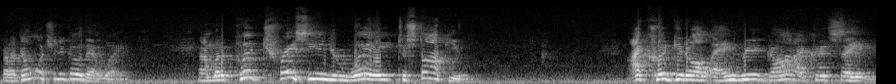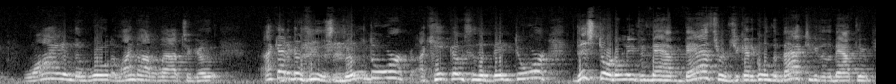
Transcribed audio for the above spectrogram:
but I don't want you to go that way. And I'm going to put Tracy in your way to stop you. I could get all angry at God. I could say, why in the world am I not allowed to go? I got to go through this little door. I can't go through the big door. This door don't even have bathrooms. You got to go in the back to get to the bathroom.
